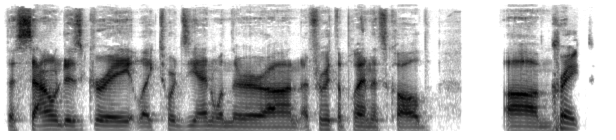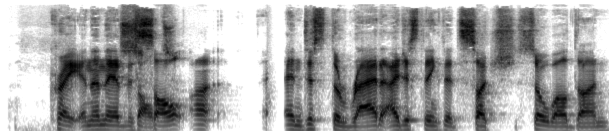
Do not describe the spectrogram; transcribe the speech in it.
the sound is great. Like towards the end when they're on, I forget the planet's called. Um, Great. Great. And then they have the salt, salt on, and just the red. I just think that's such so well done,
